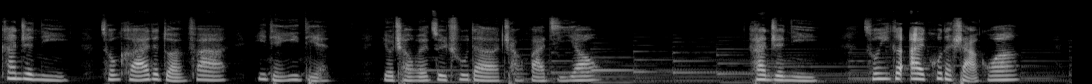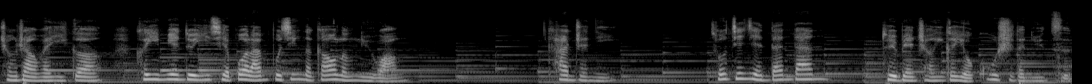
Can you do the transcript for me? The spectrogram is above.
看着你从可爱的短发一点一点，又成为最初的长发及腰。看着你从一个爱哭的傻瓜，成长为一个可以面对一切波澜不惊的高冷女王。看着你从简简单单蜕变成一个有故事的女子，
